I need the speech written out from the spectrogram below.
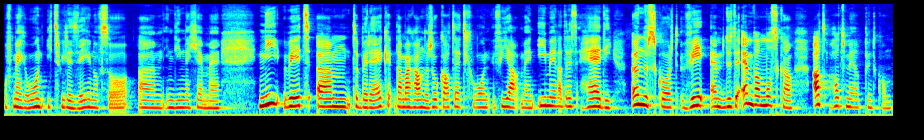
of mij gewoon iets willen zeggen of zo, um, indien dat jij mij niet weet um, te bereiken, dan mag anders ook altijd gewoon via mijn e-mailadres heidi underscore vm, dus de M van Moskou, at hotmail.com.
